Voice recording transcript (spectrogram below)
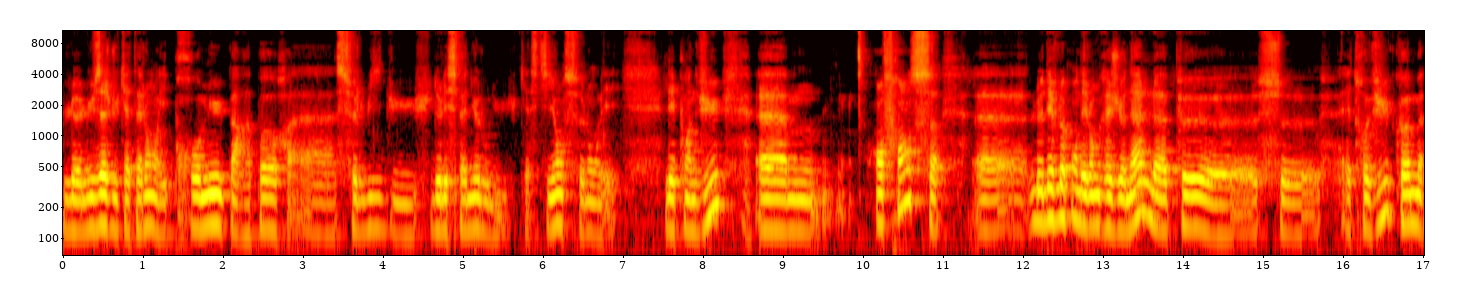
l'usage du catalan est promu par rapport à celui de l'espagnol ou du castillan, selon les, points de vue. Euh, en France, euh, le développement des langues régionales peut euh, être vu comme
